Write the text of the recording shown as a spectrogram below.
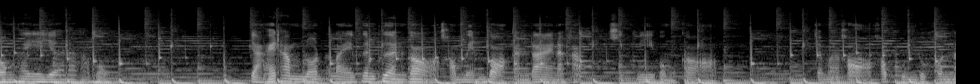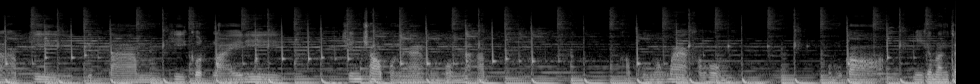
ลงให้เยอะๆนะครับผมอยากให้ทำรถอะไรเพื่อนๆ ก็คอมเมนต์บอกกันได้นะครับ คลิปนี้ผมก็จะมาขอขอบคุณทุกคนนะครับ ที่ติดตามที่กดไลค์ที่ชื่นชอบผลงานของผมนะครับ ขอบคุณมากๆครับผมผม ก็มีกำลังใจ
